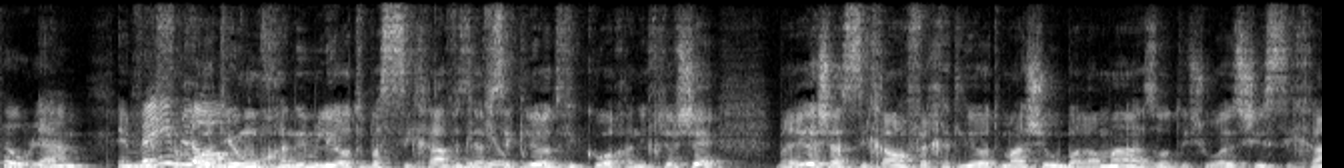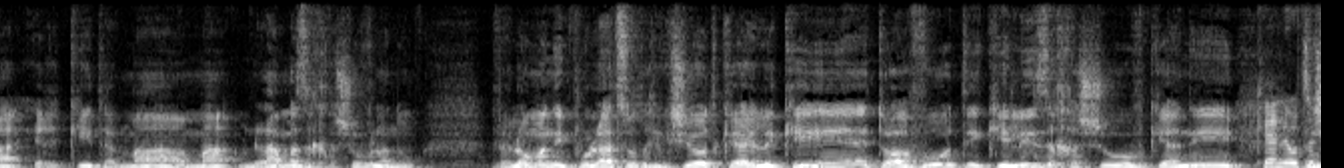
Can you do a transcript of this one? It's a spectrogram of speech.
פעולה, הם, הם ואם לפחות לא... יהיו מוכנים להיות בשיחה, וזה בדיוק. יפסיק להיות ויכוח. אני חושב שברגע שהשיחה הופכת להיות משהו ברמה הזאת, שהוא איזושהי שיחה ערכית על מה, מה, למה זה חשוב לנו, ולא מניפולציות רגשיות כאלה, כי תאהבו אותי, כי לי זה חשוב, כי אני... כי אני רוצה ש...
